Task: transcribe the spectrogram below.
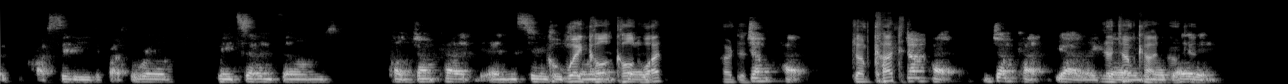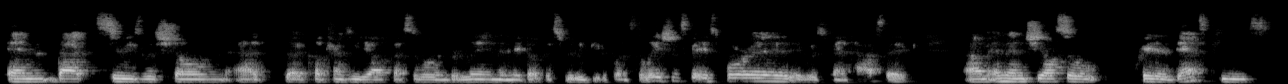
across cities, across the world. Made seven films called Jump Cut, and the series. Called Wait, called called what? Hard to Jump Cut. Jump Cut. Jump Cut. Jump Cut. Yeah, like yeah, uh, Jump Cut. okay. and that series was shown at the Club Transmediale Festival in Berlin, and they built this really beautiful installation space for it. It was fantastic. Um, and then she also created a dance piece.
